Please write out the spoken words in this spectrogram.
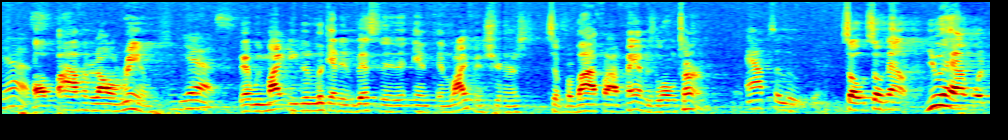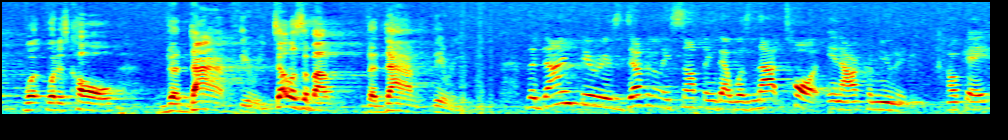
Yes. or five hundred dollar rims, Yes. that we might need to look at investing in, in, in life insurance to provide for our families long term. Absolutely. So, so now you have what, what, what is called the dime theory. Tell us about the dime theory. The dime theory is definitely something that was not taught in our community. Okay?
